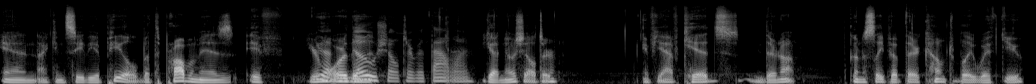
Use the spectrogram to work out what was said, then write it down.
and I can see the appeal. But the problem is, if you're you have more than no shelter with that one. you got no shelter, if you have kids, they're not going to sleep up there comfortably with you.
